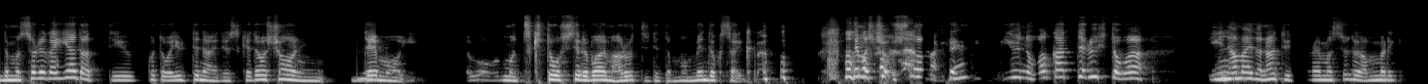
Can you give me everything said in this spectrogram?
でもそれが嫌だっていうことは言ってないですけど、ショーンでも、うん、もう突き通してる場合もあるって言ってたらもうめんどくさいから。でも、ショーンっていうの分かってる人は、いい名前だなって言ってもらいますよ。だからあんまり、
